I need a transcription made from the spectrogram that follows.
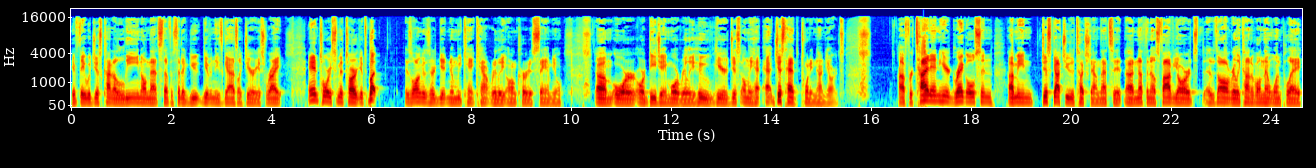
if they would just kind of lean on that stuff instead of giving these guys like Jarius Wright and Torrey Smith targets. But as long as they're getting him, we can't count really on Curtis Samuel um, or or DJ Moore really, who here just only ha- just had 29 yards. Uh, for tight end here, Greg Olsen I mean, just got you the touchdown. That's it. Uh, nothing else. Five yards. It was all really kind of on that one play.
